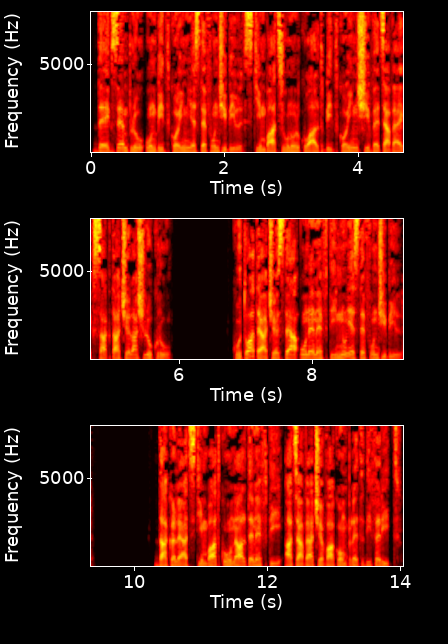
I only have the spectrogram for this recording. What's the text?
De exemplu, un bitcoin este fungibil, schimbați unul cu alt bitcoin și veți avea exact același lucru. Cu toate acestea, un NFT nu este fungibil. Dacă le-ați schimbat cu un alt NFT, ați avea ceva complet diferit.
